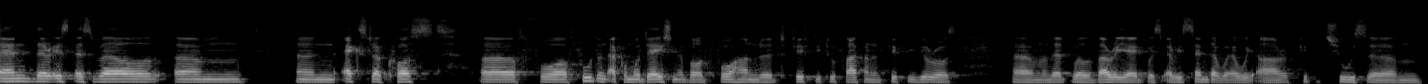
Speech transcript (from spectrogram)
And there is as well um, an extra cost uh, for food and accommodation about 450 to 550 euros um, that will vary with every center where we are if people choose um,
